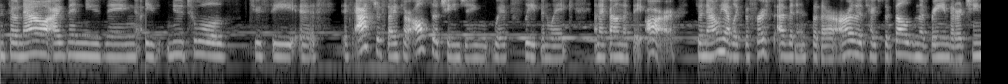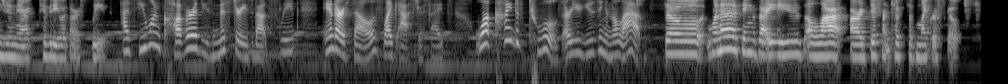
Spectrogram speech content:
and so now I've been using these new tools to see if if astrocytes are also changing with sleep and wake and I found that they are. So now we have like the first evidence that there are other types of cells in the brain that are changing their activity with our sleep. As you uncover these mysteries about sleep and our cells like astrocytes, what kind of tools are you using in the lab? So, one of the things I use a lot are different types of microscopes.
